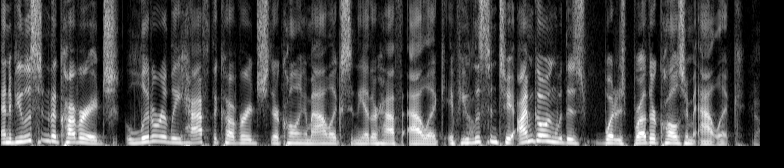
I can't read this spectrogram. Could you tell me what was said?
And if you listen to the coverage, literally half the coverage they're calling him Alex, and the other half Alec. If you listen to, I'm going with his what his brother calls him Alec. Yeah.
